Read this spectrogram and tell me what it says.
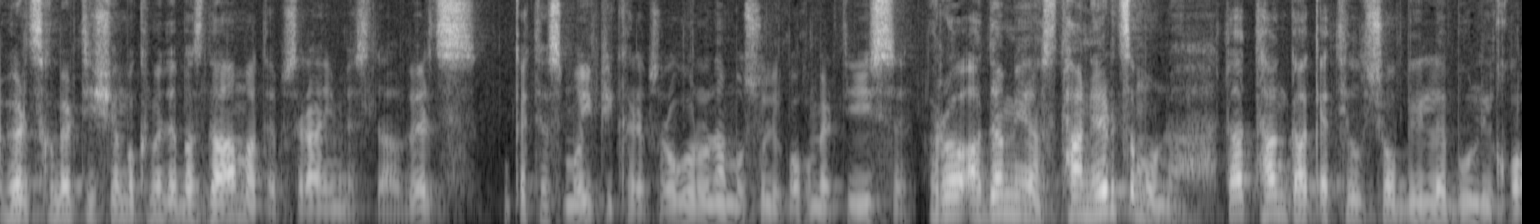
ვერც ღმერთის შემოქმედებას დაამატებს რაიმეს და ვერც უკეთეს მოიფიქრებს, როგორ უნდა მოსულიყო ღმერთი ისე, რომ ადამიანს თან ერწმუნა და თან გაკეთილშობილებულიყო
